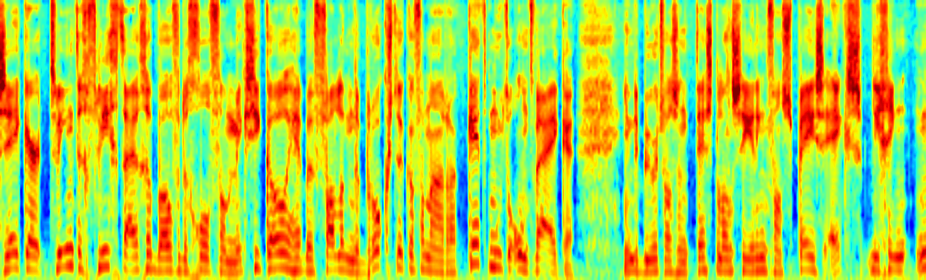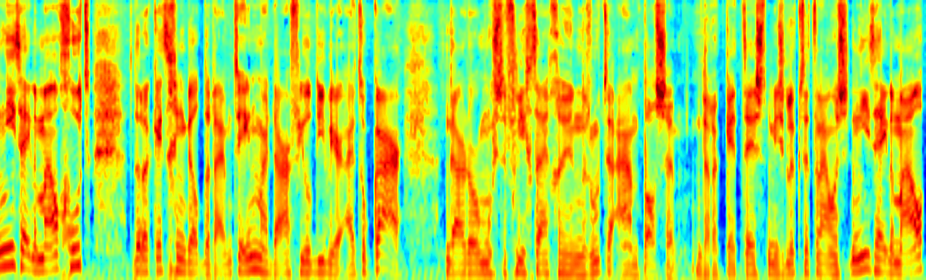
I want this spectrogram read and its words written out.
Zeker 20 vliegtuigen boven de Golf van Mexico hebben vallende brokstukken van een raket moeten ontwijken. In de buurt was een testlancering van SpaceX. Die ging niet helemaal goed. De raket ging wel de ruimte in, maar daar viel die weer uit elkaar. Daardoor moesten vliegtuigen hun route aanpassen. De rakettest mislukte trouwens niet helemaal.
